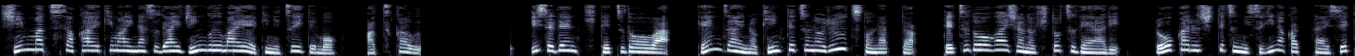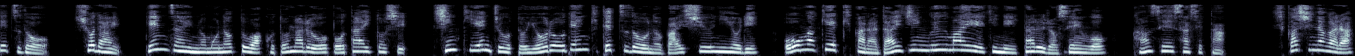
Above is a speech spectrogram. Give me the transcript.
新松阪駅マイナス大神宮前駅についても扱う。伊勢電気鉄道は、現在の近鉄のルーツとなった鉄道会社の一つであり、ローカル私鉄に過ぎなかった伊勢鉄道、初代、現在のものとは異なるを母体とし、新規延長と養老電気鉄道の買収により、大垣駅から大神宮前駅に至る路線を完成させた。しかしながら、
